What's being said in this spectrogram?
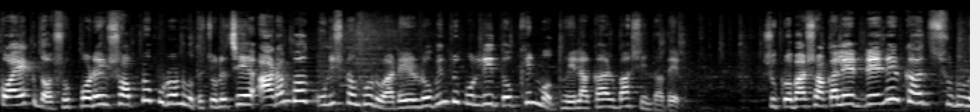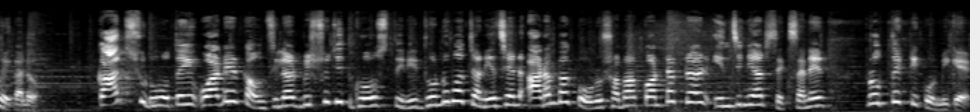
কয়েক দশক পরে স্বপ্ন পূরণ হতে চলেছে আরামবাগ উনিশ নম্বর ওয়ার্ডের রবীন্দ্রপল্লী দক্ষিণ মধ্য এলাকার বাসিন্দাদের। শুক্রবার সকালে ড্রেনের কাজ শুরু হয়ে গেল। কাজ শুরু হতেই ওয়ার্ডের কাউন্সিলর বিশ্বজিৎ ঘোষ তিনি ধন্যবাদ জানিয়েছেন আরামবাগ পৌরসভা কন্ট্রাক্টর ইঞ্জিনিয়ার সেকশনের প্রত্যেকটি কর্মীকে।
